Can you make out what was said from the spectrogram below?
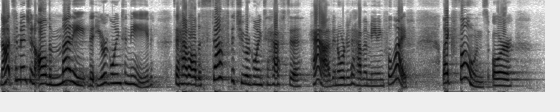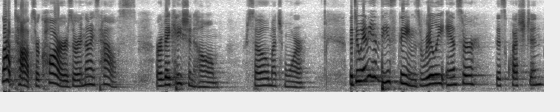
Not to mention all the money that you're going to need to have all the stuff that you are going to have to have in order to have a meaningful life, like phones or laptops or cars or a nice house or a vacation home or so much more. But do any of these things really answer this question?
